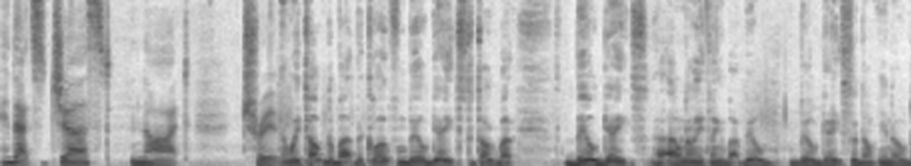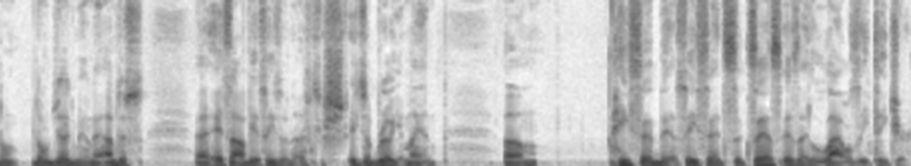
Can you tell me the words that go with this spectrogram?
and that's just not true. And we talked about the quote from Bill Gates to talk about Bill Gates. I don't know anything about Bill Bill Gates, so don't you know don't don't judge me on that. I'm just. Uh, it's obvious he's a he's a brilliant man. Um, he said this. He said, "Success is a lousy teacher."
